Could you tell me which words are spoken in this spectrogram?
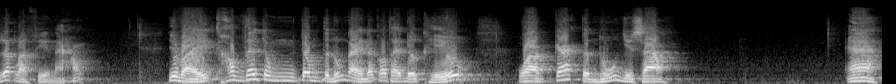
rất là phiền não. Như vậy, không thấy trong trong tình huống này nó có thể được hiểu qua các tình huống như sau a. À,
